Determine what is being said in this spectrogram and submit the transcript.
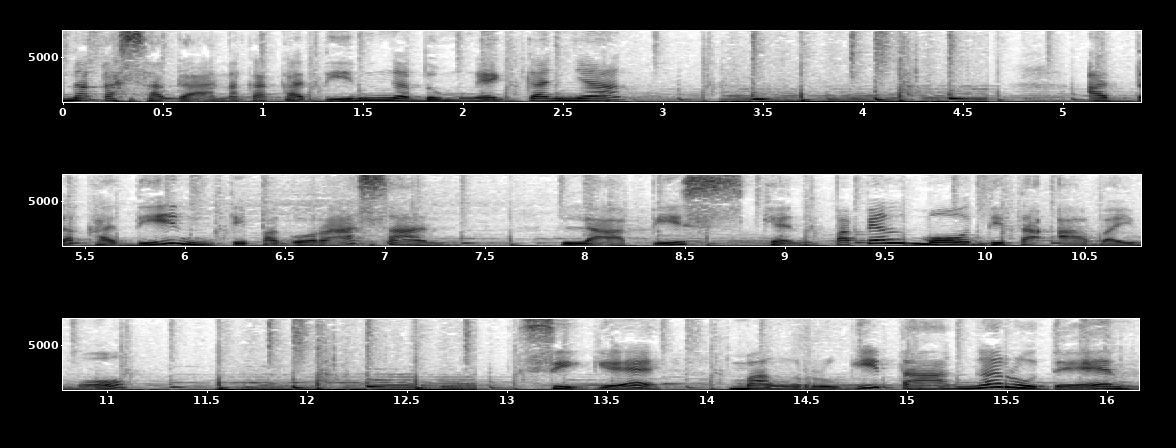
Nakasaga nakakadin nga dumngeg kanya. Adda ka din ti pagorasan. Lapis ken papel mo dita abay mo Sige, mangrugita nga ruden.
